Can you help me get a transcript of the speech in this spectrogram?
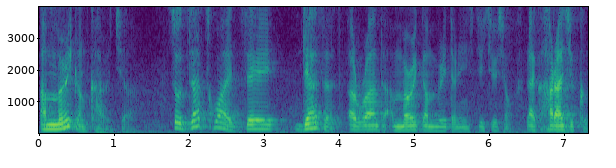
American culture so that's why they gathered around American military institution like Harajuku,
